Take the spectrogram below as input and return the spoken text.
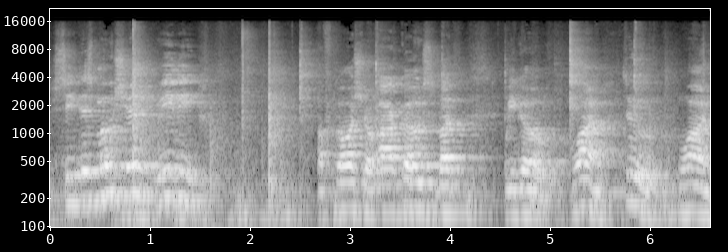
You see this motion? Really, of course your arcos, but we go one, two, one,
